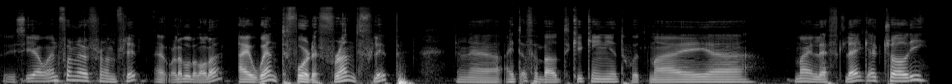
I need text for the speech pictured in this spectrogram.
So you see, I went for the front flip. Uh, blah, blah, blah, I went for the front flip, and uh, I thought about kicking it with my uh, my left leg actually,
